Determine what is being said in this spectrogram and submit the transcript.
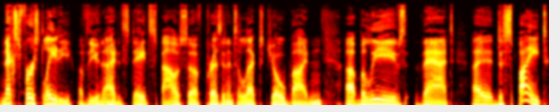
next first lady of the United States, spouse of President-elect Joe Biden, uh, believes that uh, despite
